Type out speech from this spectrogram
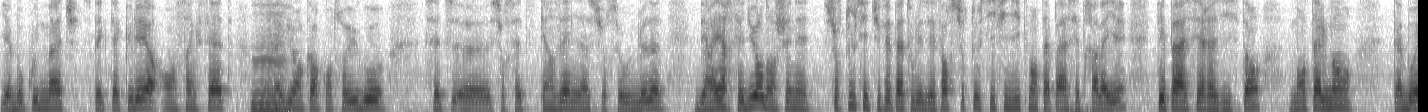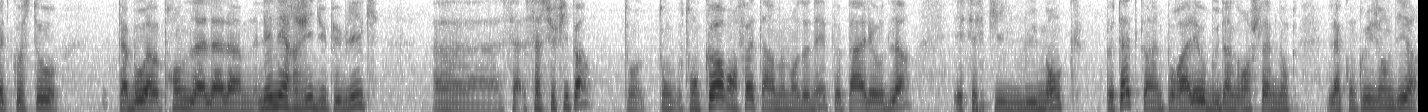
Il y a beaucoup de matchs spectaculaires en 5-7. On l'a Mm. vu encore contre Hugo cette, euh, sur cette quinzaine là sur ce Wimbledon. Derrière, c'est dur d'enchaîner. Surtout si tu fais pas tous les efforts, surtout si physiquement t'as pas assez travaillé, t'es pas assez résistant, mentalement, t'as beau être costaud, t'as beau prendre l'énergie du public, euh, ça, ça suffit pas. Ton, ton- ton corps en fait à un moment donné peut pas aller au-delà et c'est ce qui lui manque peut-être quand même pour aller au bout d'un grand chelem. Donc la conclusion de dire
